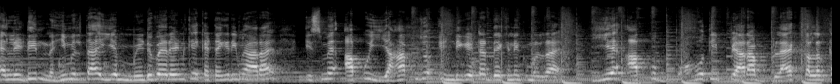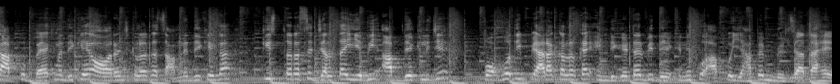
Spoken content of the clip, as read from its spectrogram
एलईडी नहीं मिलता है। ये मिड वेरिएंट के कैटेगरी में आ रहा है। इसमें आपको यहाँ पे जो इंडिकेटर देखने को मिल रहा है ये आपको बहुत ही प्यारा ब्लैक कलर का आपको बैक में दिखेगा, ऑरेंज कलर का सामने दिखेगा। किस तरह से जलता है ये भी आप देख लीजिए। बहुत ही प्यारा कलर का इंडिकेटर भी देखने को आपको यहाँ पे मिल जाता है।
